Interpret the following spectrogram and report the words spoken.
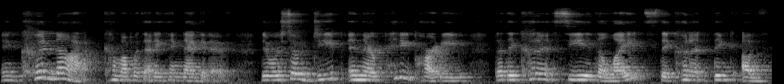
and could not come up with anything negative. They were so deep in their pity party that they couldn't see the lights. They couldn't think of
